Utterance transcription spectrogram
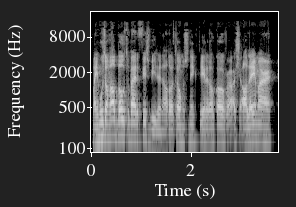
Maar je moet dan wel boter bij de vis bieden. Daar hadden we Thomas en ik het eerder ook over. Als je alleen maar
